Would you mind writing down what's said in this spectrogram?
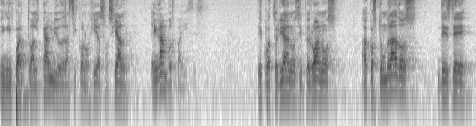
en cuanto al cambio de la psicología social en ambos países. Ecuatorianos y peruanos acostumbrados desde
